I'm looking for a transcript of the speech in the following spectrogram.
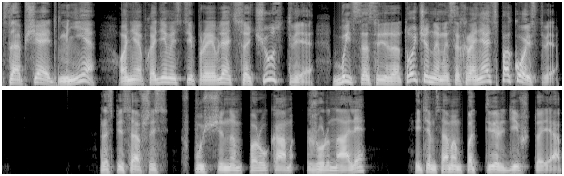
сообщает мне о необходимости проявлять сочувствие, быть сосредоточенным и сохранять спокойствие. Расписавшись в пущенном по рукам журнале и тем самым подтвердив, что я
